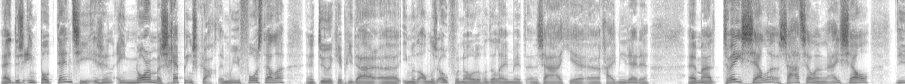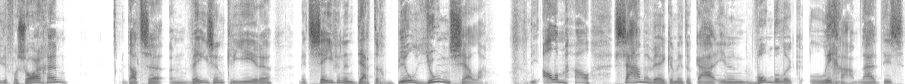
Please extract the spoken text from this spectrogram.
Dus in potentie is een enorme scheppingskracht. En moet je je voorstellen, en natuurlijk heb je daar eh, iemand anders ook voor nodig, want alleen met een zaadje eh, ga je het niet redden. Maar twee cellen, een zaadcel en een eicel, die ervoor zorgen dat ze een wezen creëren met 37 biljoen cellen. die allemaal samenwerken met elkaar in een wonderlijk lichaam. Nou, het is,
